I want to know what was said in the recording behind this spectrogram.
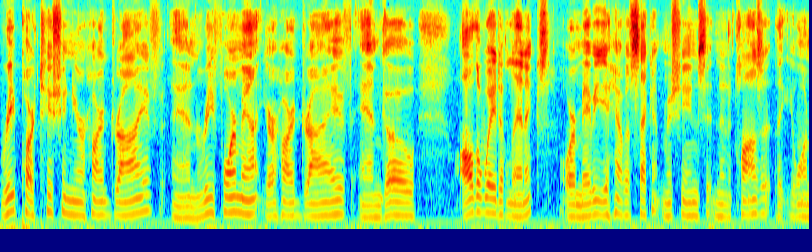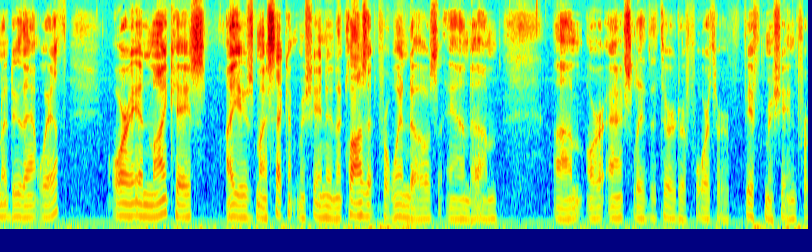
repartition your hard drive and reformat your hard drive and go all the way to Linux or maybe you have a second machine sitting in a closet that you want to do that with or in my case I use my second machine in the closet for Windows and um, um, or actually the third or fourth or fifth machine for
